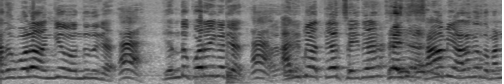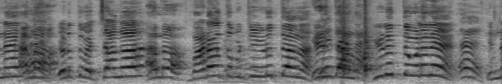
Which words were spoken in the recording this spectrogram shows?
அது போல அங்கேயும் வந்ததுங்க. எந்த குறையும் கிடையாது. அருமையா தேர் செய்தேன். செய்தேன். சாமி அலங்கரத மண்ண. எடுத்து வச்சாங்க. ஆமா. வடவத்தை பிடிச்சி இழுத்தாங்க. இழுத்தாங்க. இழுத்த உடனே. என்ன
